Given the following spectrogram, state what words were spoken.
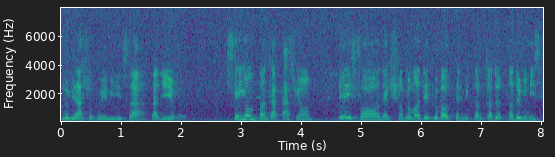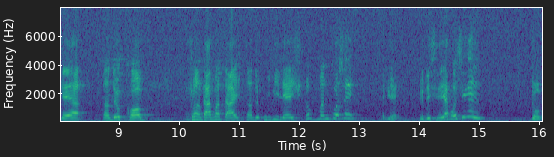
nomination Premier ministre, c'est-à-dire, c'est une bonne tractation et fort des chambres des pour tant de, tant de ministères, tant de corps, tant d'avantages, tant de privilèges. Donc, bonne cause. Eh bien, le décider à procéder. Donc,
